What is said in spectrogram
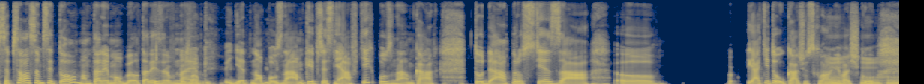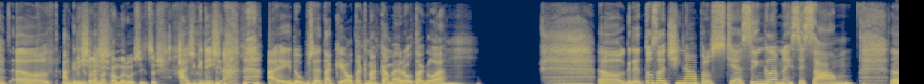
sepsala jsem si to, mám tady mobil, tady zrovna poznámky. je vidět, no poznámky, přesně a v těch poznámkách to dá prostě za já ti to ukážu schválně, hmm, Vašku. Hmm, hmm. A když tady až, na kameru, jestli chceš. Až když, a je dobře, tak jo, tak na kameru, takhle. Eh, kde to začíná prostě singlem Nejsi sám eh,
